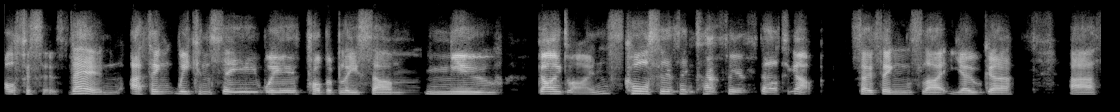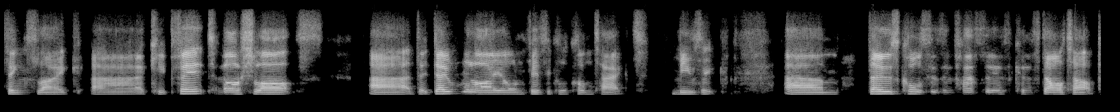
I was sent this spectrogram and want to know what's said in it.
offices. Then I think we can see with probably some new guidelines, courses and classes starting up. So things like yoga, uh, things like uh, keep fit, martial arts uh, that don't rely on physical contact, music. Um, those courses and classes can start up,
